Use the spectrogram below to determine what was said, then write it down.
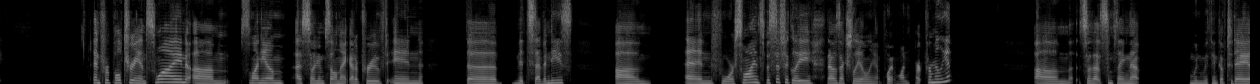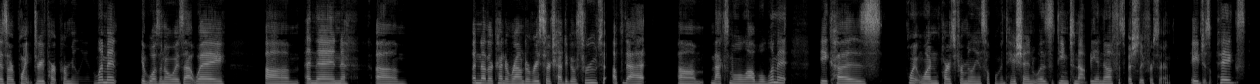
and for poultry and swine, um, selenium as sodium selenite got approved in the mid 70s. Um, and for swine specifically, that was actually only at 0.1 part per million. Um, so that's something that when we think of today as our 0.3 part per million limit, it wasn't always that way. Um, and then um, another kind of round of research had to go through to up that um, maximal allowable limit because 0.1 parts per million supplementation was deemed to not be enough, especially for certain ages of pigs.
